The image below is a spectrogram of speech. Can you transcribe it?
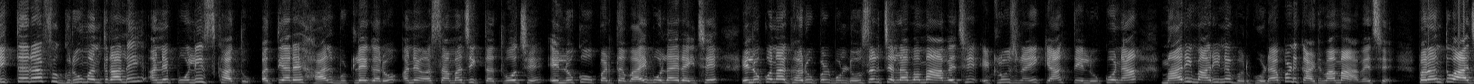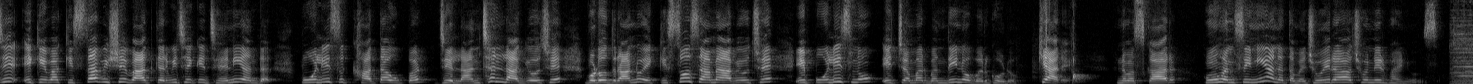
એક તરફ ગૃહ મંત્રાલય અને પોલીસ ખાતું, અત્યારે હાલ બુટલેગરો અને અસામાજિક તત્વો છે, એ લોકો ઉપર તવાઈ બોલાઈ રહી છે, એ લોકોના ઘર ઉપર બુલડોઝર ચલાવવામાં આવે છે, એટલું જ નહીં, ક્યાંક તે લોકોના મારી મારીને વરઘોડા પણ કાઢવામાં આવે છે. પરંતુ આજે એક એવા કિસ્સા વિશે વાત કરવી છે કે જેની અંદર પોલીસ ખાતા ઉપર જે લાંછન લાગ્યો છે, વડોદરાનો એક કિસ્સો સામે આવ્યો છે, એ પોલીસનો, એ ચમરબંધીનો વરઘોડો ક્યારે? નમસ્કાર, હું હંસિની અને તમે જોઈ રહ્યા છો નિર્ભય ન્યૂઝ.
